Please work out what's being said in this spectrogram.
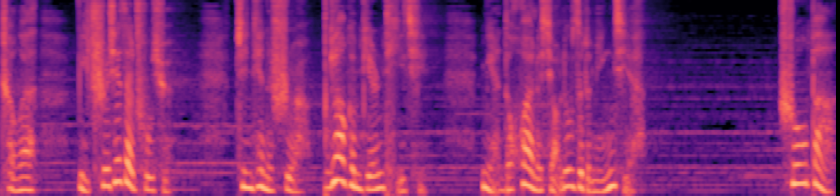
承恩，你迟些再出去。今天的事不要跟别人提起，免得坏了小六子的名节。”说罢，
